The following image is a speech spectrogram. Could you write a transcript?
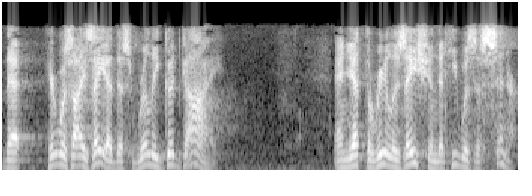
that here was Isaiah, this really good guy, and yet the realization that he was a sinner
